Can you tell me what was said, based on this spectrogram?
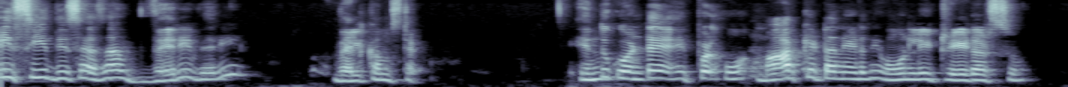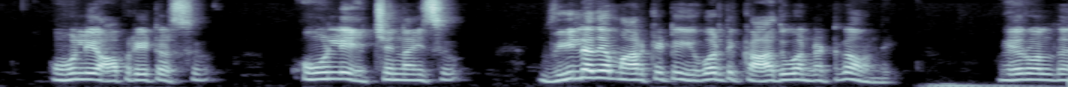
I see this as a very very welcome step ఎందుకు అంటే ఇప్పుడు మార్కెట్ అనేది only traders only operators only HNIs వీళ్ళదే మార్కెట్ ఎవరిది కాదు అన్నట్టుగా ఉంది. వేరే వాళ్ళది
